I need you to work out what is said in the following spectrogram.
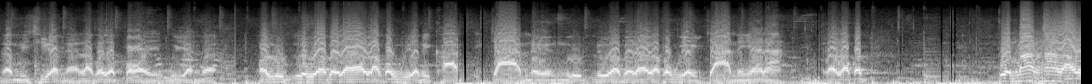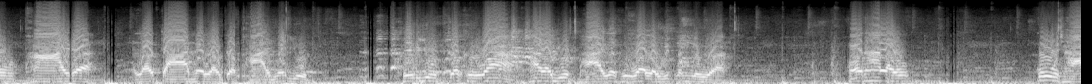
แล้วมีเชือกเนี่ยเราก็จะปล่อยเวียงไปพอหลุดเรือไปแล้ว เราก็เวียงอีกครั้งอีกจานหนึ่งหลุดเรือไปแล้วเราก็เวียงอีกจานอย่างเงี้ยนะแล้วเราก็ส่วนมากถ้าเราพายเนี่ยแล้วจานเนี่ยเราจะพายไม่หยุด คือหยุดก็คือว่าถ้าเราหยุดพายก็คือว่าเราวิทน้ำเรือ เพราะถ้าเรากู้ช้า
